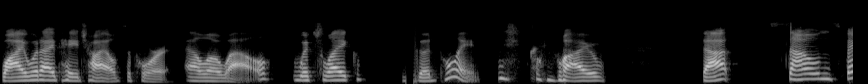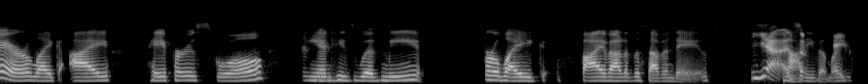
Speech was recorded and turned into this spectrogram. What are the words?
Why would I pay child support? LOL. Which, like, good point. Why? That sounds fair. Like, I pay for his school and he's with me for like five out of the seven days. yeah not so even, like,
